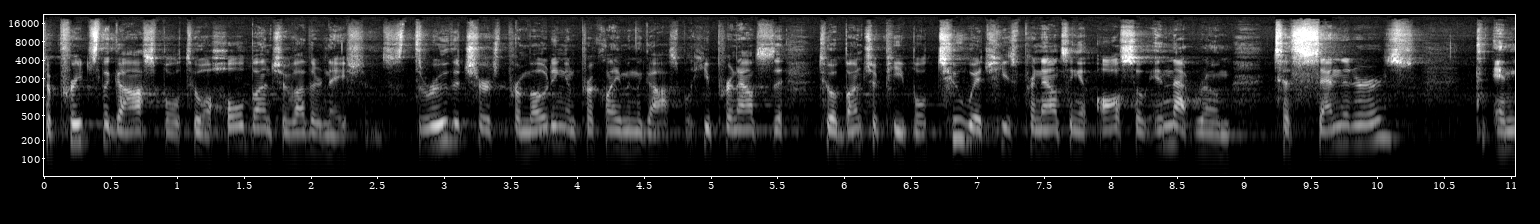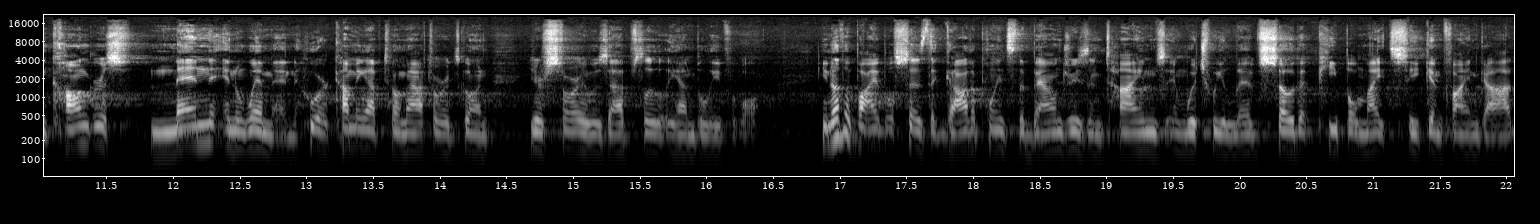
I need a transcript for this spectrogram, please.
to preach the gospel to a whole bunch of other nations through the church promoting and proclaiming the gospel. He pronounces it to a bunch of people, to which he's pronouncing it also in that room to senators and Congress men and women who are coming up to him afterwards going, Your story was absolutely unbelievable. You know, the Bible says that God appoints the boundaries and times in which we live so that people might seek and find God.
